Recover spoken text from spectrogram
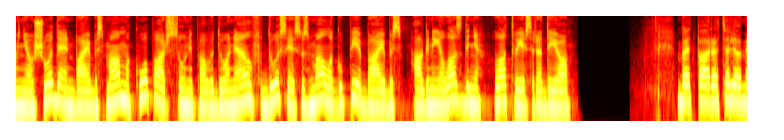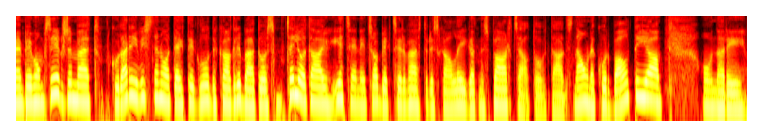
un jau šodien Baibas mamma kopā ar suni pavadoni Elfu dosies uz Malagu pie Baibas. Agnija Lazdiņa, Latvijas radio. Bet par ceļojumiem pie mums iekšzemē, kur arī viss nenotiek tik gludi, kā gribētos, ceļotāju iecienīts objekts ir vēsturiskā līgatnes pārceltuve. Tādas nav nekur Baltijā, un arī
